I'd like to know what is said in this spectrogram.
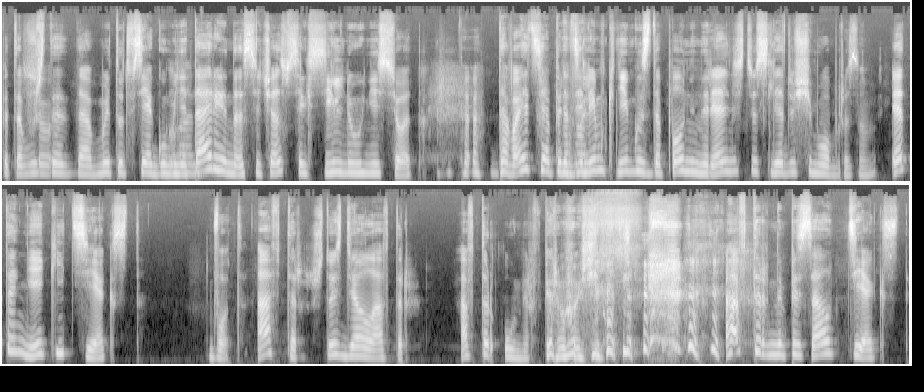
Потому что, да, мы тут все гуманитарии, нас сейчас всех сильно унесет. Да. Давайте определим книгу с дополненной реальностью следующим образом. Это некий текст. Вот. Автор. Что сделал автор? Автор умер в первую очередь. Автор написал текст.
